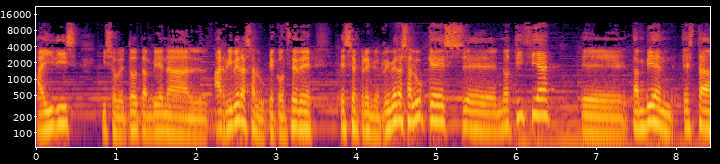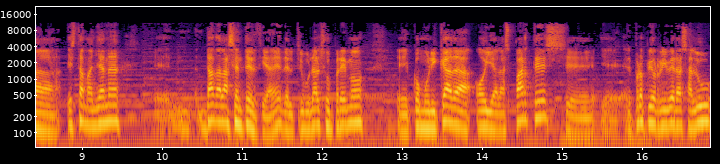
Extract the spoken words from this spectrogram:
a IDIS y sobre todo también al, a Rivera Salud, que concede ese premio. Rivera Salud, que es eh, noticia eh, también esta, esta mañana eh, dada la sentencia del Tribunal Supremo, comunicada hoy a las partes, el propio Rivera Salud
